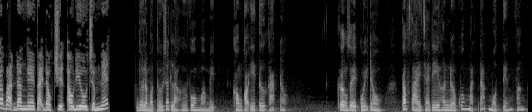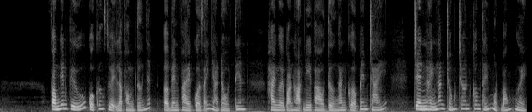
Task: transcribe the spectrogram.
Các bạn đang nghe tại đọc chuyện audio.net Như là một thứ rất là hư vô mờ mịt, không có ý tứ khác đâu. Khương Duệ cúi đầu, tóc dài che đi hơn nửa khuôn mặt đáp một tiếng vâng. Phòng nghiên cứu của Khương Duệ là phòng thứ nhất ở bên phải của dãy nhà đầu tiên. Hai người bọn họ đi vào từ ngăn cửa bên trái. Trên hành lang trống trơn không thấy một bóng người,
